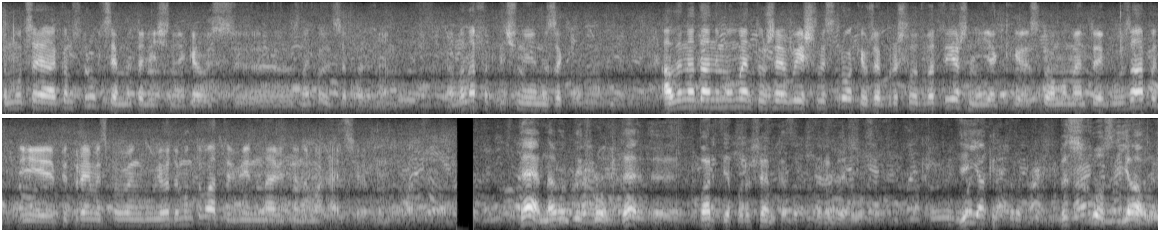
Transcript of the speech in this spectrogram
Тому ця конструкція металічна, яка ось е, знаходиться перед нами, вона фактично є незаконною. Але на даний момент вже вийшли строки, вже пройшло два тижні, як з того моменту, як був запит, і підприємець повинен був його демонтувати, він навіть не намагається його демонтувати. Де Народний фронт, де е, партія Порошенка за підтримує голосування? Ніяких проблем. Безхоз явний.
